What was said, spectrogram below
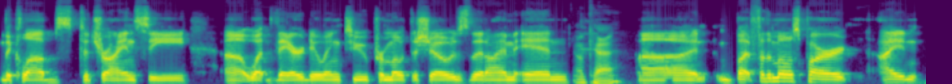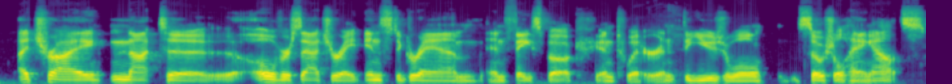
the clubs to try and see uh, what they're doing to promote the shows that I'm in. Okay. Uh, but for the most part, I I try not to oversaturate Instagram and Facebook and Twitter and the usual social hangouts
